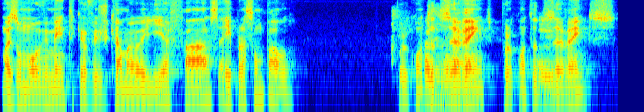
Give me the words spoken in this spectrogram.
mas um movimento que eu vejo que a maioria faz é ir para São Paulo. Por conta Pois dos é. eventos, por conta dos É. eventos.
